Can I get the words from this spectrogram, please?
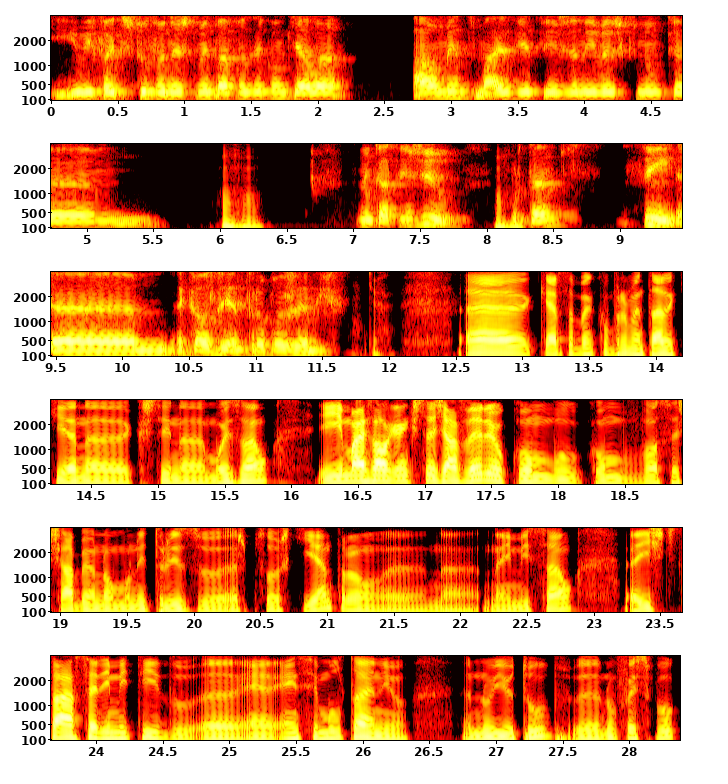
e, o efeito estufa neste momento vai fazer com que ela aumente mais e atinja níveis que nunca, uhum. nunca atingiu. Uhum. Portanto, sim, uh, a causa é antropogénica. Uh, quero também cumprimentar aqui a Ana Cristina Moisão e mais alguém que esteja a ver. Eu, como, como vocês sabem, eu não monitorizo as pessoas que entram uh, na, na, emissão. Uh, isto está a ser emitido em, em, simultâneo no YouTube, no Facebook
